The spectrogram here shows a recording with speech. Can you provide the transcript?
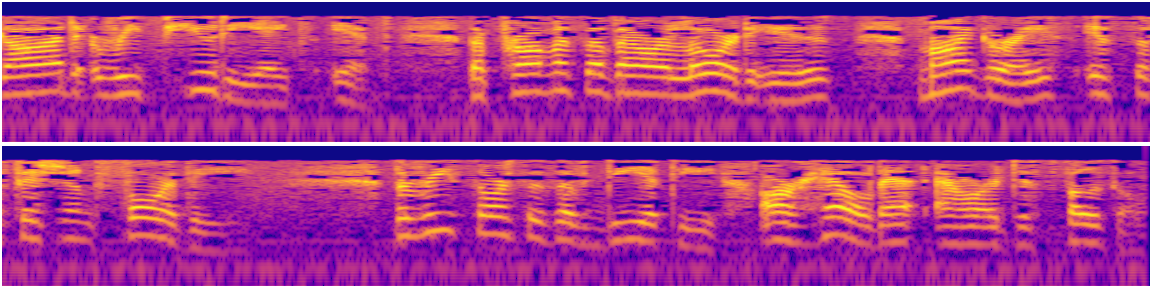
God repudiates it. The promise of our Lord is, My grace is sufficient for thee. The resources of deity are held at our disposal.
